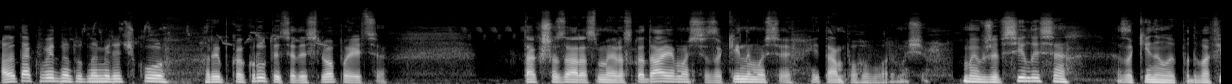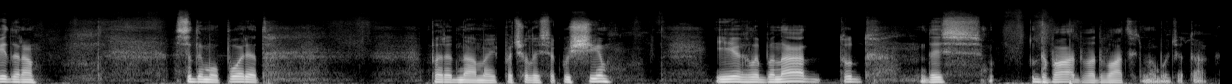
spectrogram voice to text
Але так видно, тут на мілячку рибка крутиться, десь льопається. Так що зараз ми розкладаємося, закинемося і там поговоримо ще. Ми вже всілися, закинули по два фідера. Сидимо поряд. Перед нами почалися кущі. І глибина тут десь 2-2,20, мабуть, отак.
